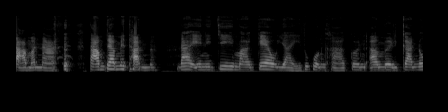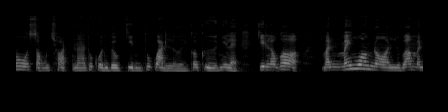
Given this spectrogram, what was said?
ตามอันนา ตามแทบไม่ทันนะได้ Energy มาแก้วใหญ่ทุกคนค่ะเป็นอเมริกาโน่สองช็อตนะ ทุกคนเบลกินทุกวันเลยก็คือนี่แหละ กินแล้วก็ มันไม่ง่วงนอนหรือว่ามัน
